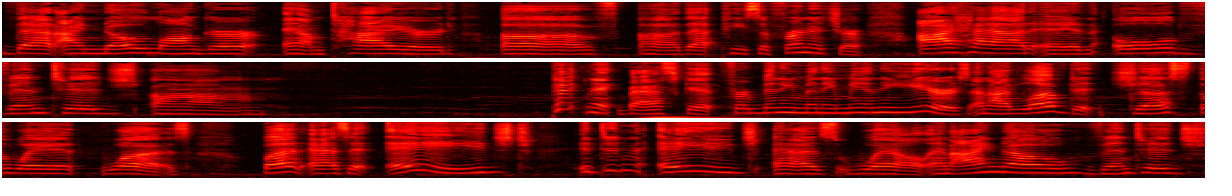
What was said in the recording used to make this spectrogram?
that I no longer am tired of uh, that piece of furniture. I had an old vintage um, picnic basket for many, many, many years, and I loved it just the way it was. But as it aged, it didn't age as well. And I know vintage,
